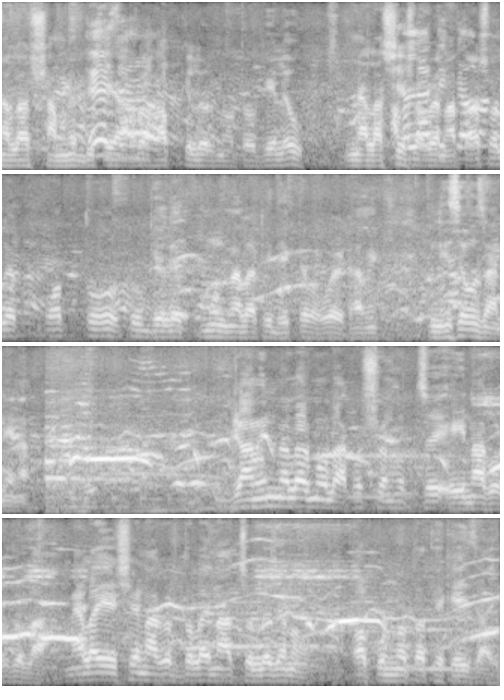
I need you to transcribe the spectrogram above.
মেলার সামনের দিকে আরও হাফ কিলোর মতো গেলেও মেলা শেষ হবে না। তো আসলে কতটুকু গেলে মূল মেলাটি দেখতে পাবো এটা আমি নিজেও জানি না। গ্রামীণ মেলার মূল আকর্ষণ হচ্ছে এই নাগরদোলা। মেলায় এসে নাগরদোলায় না চললে যেন অপূর্ণতা থেকেই যায়।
